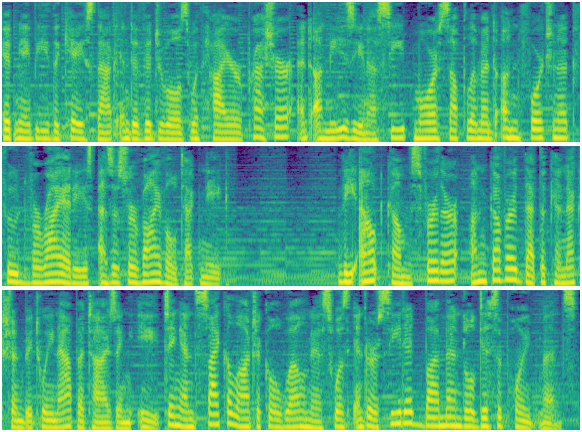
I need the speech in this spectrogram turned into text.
it may be the case that individuals with higher pressure and uneasiness eat more supplement unfortunate food varieties as a survival technique. The outcomes further uncovered that the connection between appetizing eating and psychological wellness was interceded by mental disappointments.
